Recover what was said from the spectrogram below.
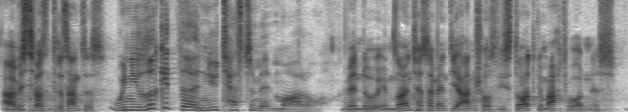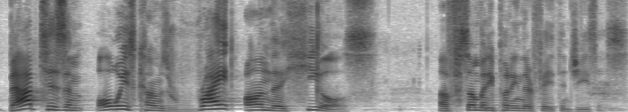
Aber wisst ihr, was interessant ist? When you look at the New Testament model, Wenn du im Neuen Testament dir anschaust, wie es dort gemacht worden ist, baptism always comes right on the heels of somebody putting their faith in Jesus.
